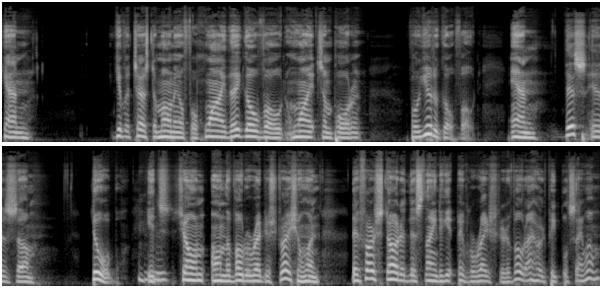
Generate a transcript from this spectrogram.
can give a testimonial for why they go vote why it's important for you to go vote. And this is um, doable. It's shown on the voter registration. When they first started this thing to get people to register to vote, I heard people say, well,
